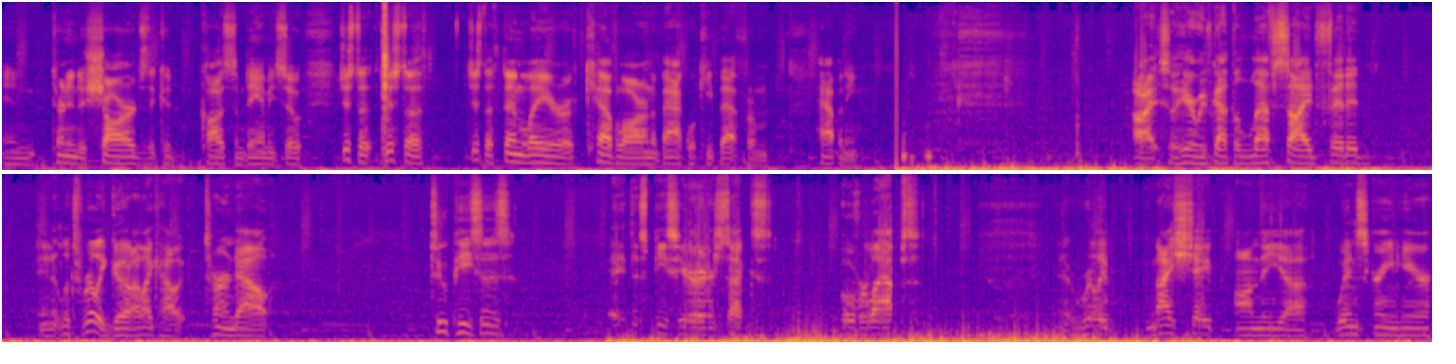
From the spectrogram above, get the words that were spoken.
and turn into shards that could cause some damage. So just a, just a, just a thin layer of Kevlar on the back will keep that from happening. All right, so here we've got the left side fitted and it looks really good. I like how it turned out. Two pieces piece here intersects, overlaps, and it really nice shape on the uh, windscreen here.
